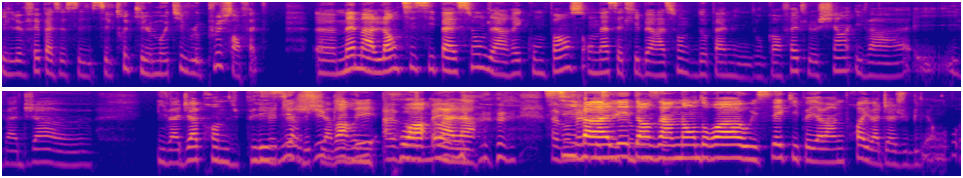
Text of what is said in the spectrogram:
Il le fait parce que c'est le truc qui le motive le plus en fait. Euh, même à l'anticipation de la récompense, on a cette libération de dopamine. Donc en fait, le chien, il va, il va déjà euh, il va déjà prendre du plaisir dès qu'il va avoir une proie. Voilà. S'il va aller dans un endroit où il sait qu'il peut y avoir une proie, il va déjà jubiler en gros.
